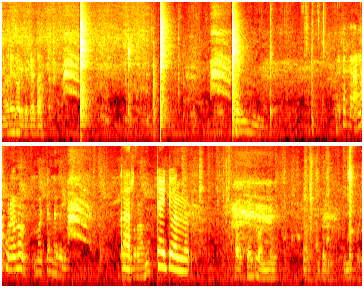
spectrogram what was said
നാളെ തുടക്കട്ടെ കേട്ടാ ഏട്ടാ കാരണം കുറേ ഒന്ന് വിട്ടേണ്ടതേ കറക്റ്റായിട്ട് വന്നു. കറക്റ്റായിട്ട് വന്നു. പിന്നെ പോയി.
